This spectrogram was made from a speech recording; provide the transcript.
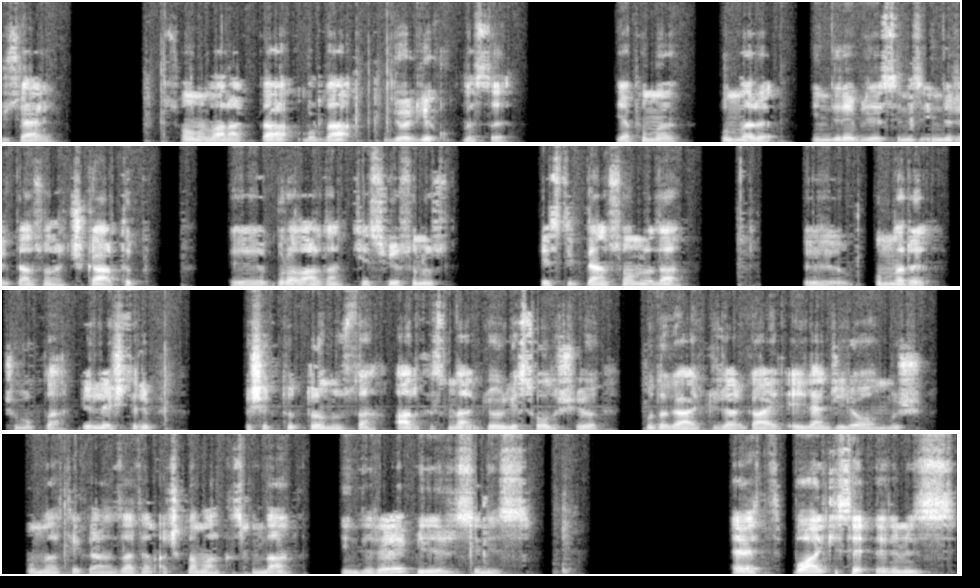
güzel. Son olarak da burada gölge kuklası yapımı. Bunları indirebilirsiniz. İndirdikten sonra çıkartıp e, buralardan kesiyorsunuz. Kestikten sonra da e, bunları çubukla birleştirip ışık tuttuğunuzda arkasında gölgesi oluşuyor. Bu da gayet güzel, gayet eğlenceli olmuş. Bunları tekrar zaten açıklama kısmından indirebilirsiniz. Evet, bu ayki setlerimiz,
